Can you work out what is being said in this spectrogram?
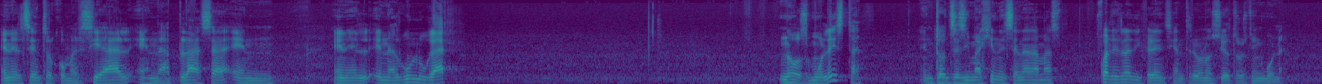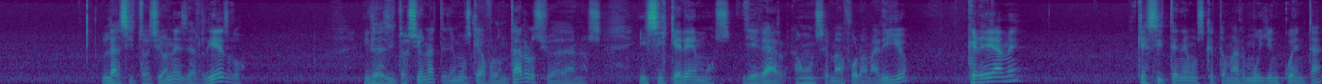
en el centro comercial, en la plaza, en, en, algún lugar. Nos molestan. Entonces imagínense nada más cuál es la diferencia entre unos y otros, ninguna. La situación es de riesgo y la situación la tenemos que afrontar los ciudadanos. Y si queremos llegar a un semáforo amarillo, créame que sí tenemos que tomar muy en cuenta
